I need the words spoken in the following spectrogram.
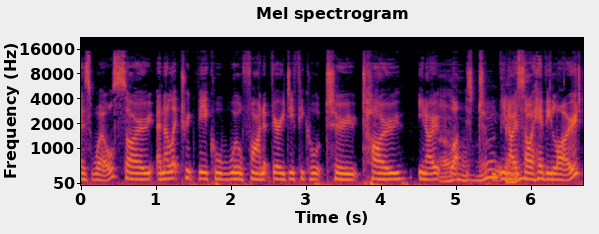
as well. So an electric vehicle will find it very difficult to tow, you know, oh, like, to, okay. you know, so a heavy load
